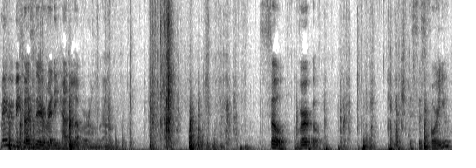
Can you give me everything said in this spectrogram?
Maybe because they already had love around them. So, Virgo, this is for you.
